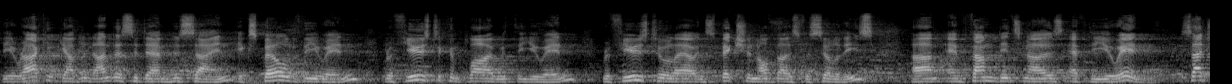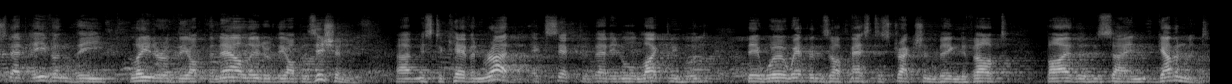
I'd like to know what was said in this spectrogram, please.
The Iraqi government under Saddam Hussein expelled the UN, refused to comply with the UN, refused to allow inspection of those facilities um, and thumbed its nose at the UN, such that even the, leader of the, the now leader of the opposition, uh, Mr Kevin Rudd, accepted that in all likelihood there were weapons of mass destruction being developed by the Hussein government.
